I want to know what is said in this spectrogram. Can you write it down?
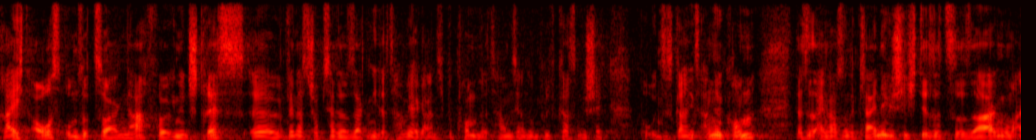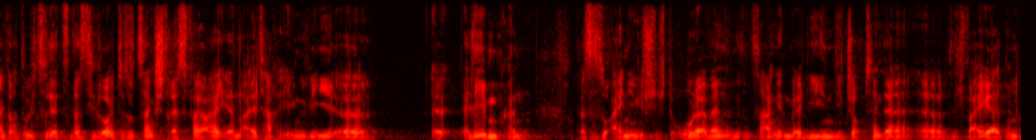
reicht aus, um sozusagen nachfolgenden Stress, äh, wenn das Jobcenter sagt, nee, das haben wir ja gar nicht bekommen, das haben sie an einem Briefkasten geschickt, bei uns ist gar nichts angekommen. Das ist einfach so eine kleine Geschichte sozusagen, um einfach durchzusetzen, dass die Leute sozusagen stressfreier ihren Alltag irgendwie äh, äh, erleben können. Das ist so eine Geschichte. Oder wenn sozusagen in Berlin die Jobcenter äh, sich weigerten,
